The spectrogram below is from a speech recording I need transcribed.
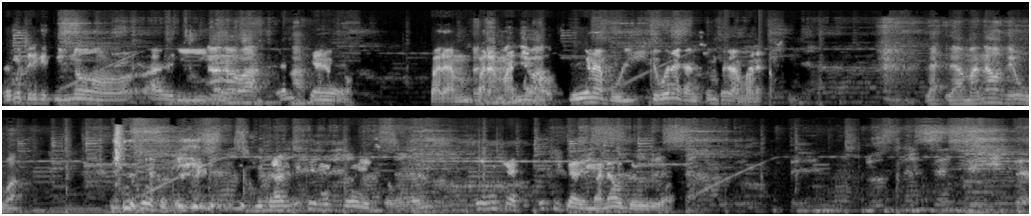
Luego tenés que decir, no, Adri. No, no, va. Gancia no. Para, para Manaus. Qué buena, qué buena canción para Manaus. La, la Manaos de uva. Me transmite mucho eso. Tiene mucha estética de Manaus de Uva. Los necesita.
